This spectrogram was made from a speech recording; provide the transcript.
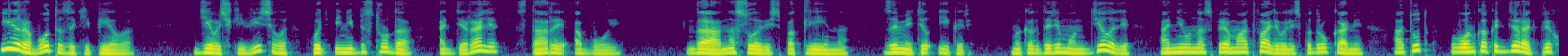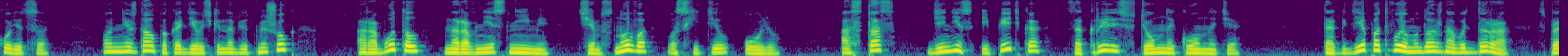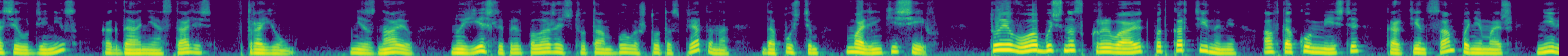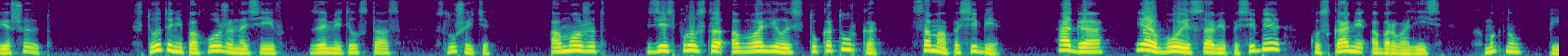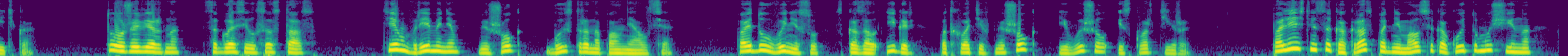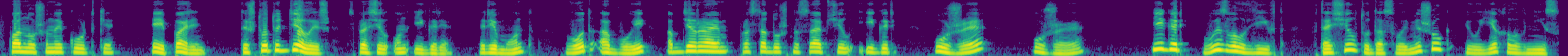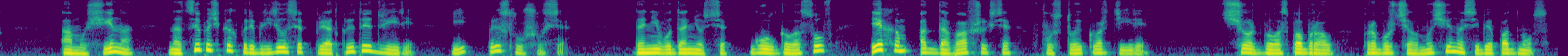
И работа закипела. Девочки весело, хоть и не без труда, отдирали старые обои. «Да, на совесть поклеено», — заметил Игорь. «Мы когда ремонт делали, они у нас прямо отваливались под руками, а тут вон как отдирать приходится». Он не ждал, пока девочки набьют мешок, а работал наравне с ними, чем снова восхитил Олю. А Стас, Денис и Петька закрылись в темной комнате. «Так где, по-твоему, должна быть дыра?» — спросил Денис, когда они остались втроем. «Не знаю, но если предположить, что там было что-то спрятано, допустим, маленький сейф, то его обычно скрывают под картинами, а в таком месте картин, сам понимаешь, не вешают». «Что-то не похоже на сейф», — заметил Стас. «Слушайте, а может, здесь просто обвалилась штукатурка сама по себе?» «Ага, и обои сами по себе кусками оборвались», — хмыкнул Петька. «Тоже верно», — согласился Стас. Тем временем мешок быстро наполнялся. «Пойду вынесу», — сказал Игорь, подхватив мешок и вышел из квартиры. По лестнице как раз поднимался какой-то мужчина в поношенной куртке. «Эй, парень, ты что тут делаешь?» — спросил он Игоря. «Ремонт. Вот обои обдираем», — простодушно сообщил Игорь. «Уже? Уже?» Игорь вызвал лифт, втащил туда свой мешок и уехал вниз. А мужчина на цыпочках приблизился к приоткрытой двери и прислушался. До него донесся гул голосов, эхом отдававшихся в пустой квартире. «Черт бы вас побрал!» — пробурчал мужчина себе под нос.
